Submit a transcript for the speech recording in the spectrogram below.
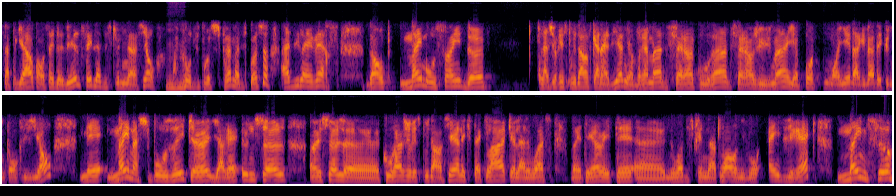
sa prière au Conseil de ville, c'est de la discrimination. La mhm. Cour suprême a dit pas ça, a dit l'inverse. Donc, même au sein de la jurisprudence canadienne, il y a vraiment différents courants, différents jugements, il n'y a pas moyen d'arriver avec une conclusion, mais même à supposer qu'il y aurait une seule, un seul euh, courant jurisprudentiel et que c'était clair que la loi 21 était euh, une loi discriminatoire au niveau indirect, même ça,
